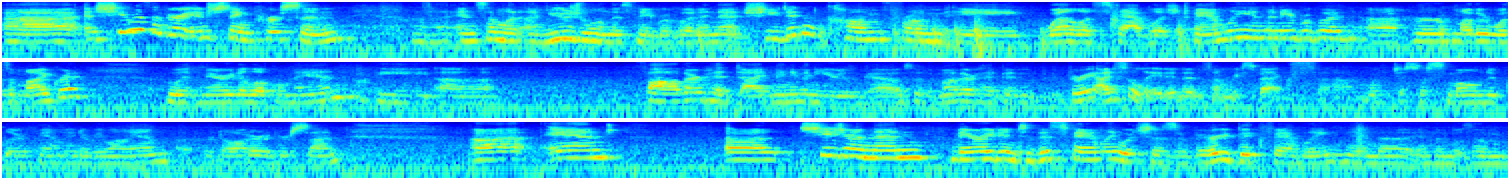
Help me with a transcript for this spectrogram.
Uh, and she was a very interesting person uh, and somewhat unusual in this neighborhood in that she didn't come from a well established family in the neighborhood. Uh, her mother was a migrant who had married a local man. The uh, father had died many, many years ago, so the mother had been very isolated in some respects, uh, with just a small nuclear family to rely on, her daughter and her son. Uh, and uh, then married into this family, which is a very big family in the, in the Muslim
